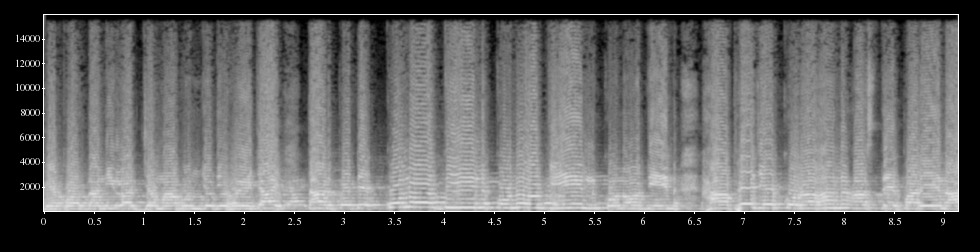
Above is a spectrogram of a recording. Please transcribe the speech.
বেপর্দা নিলজ্জা মা বোন যদি হয়ে যায়, তার পেটে কোনো দিন কোনো দিন কোনো দিন হাফেজে কোরআন আসতে পারে না।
